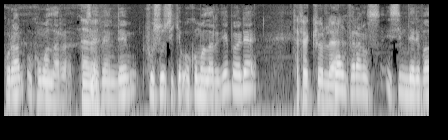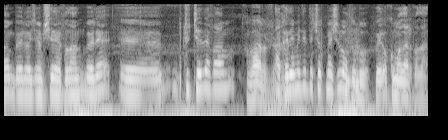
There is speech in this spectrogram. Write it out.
Kur'an okumaları, evet. işte efendim Fusus okumaları diye böyle tefekkürle konferans isimleri falan böyle hocam şeyler falan böyle e, Türkçe'de falan var hocam. Akademide de çok meşhur oldu Hı-hı. bu böyle okumalar falan.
